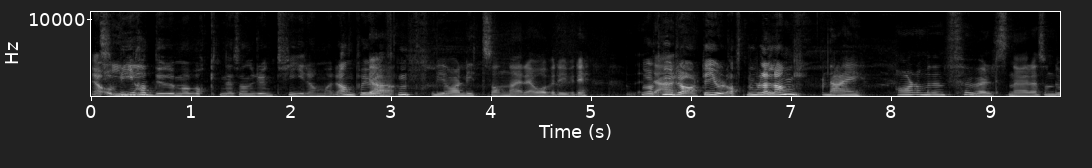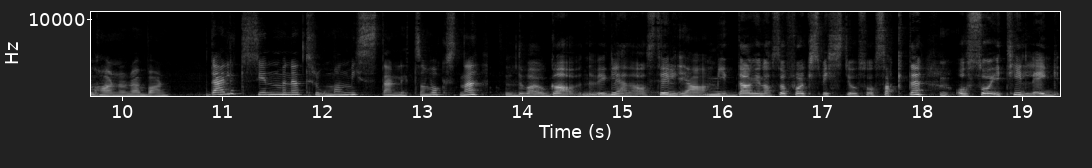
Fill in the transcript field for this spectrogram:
Ja, og til- vi hadde jo med å våkne sånn rundt fire om morgenen på julaften. Ja, vi var litt sånn der overivrig. Det var ikke noe rart at julaften ble lang. Nei. Har noe med den følelsen å gjøre som du har når du er barn. Det er litt synd, men jeg tror man mister den litt som voksne. Det var jo gavene vi gleda oss til. Ja. Middagen også. Folk spiste jo så sakte. Og så i tillegg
